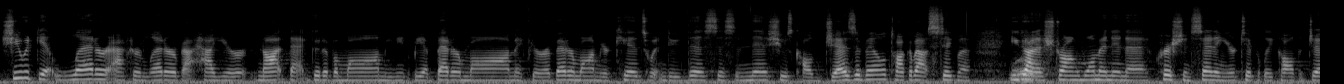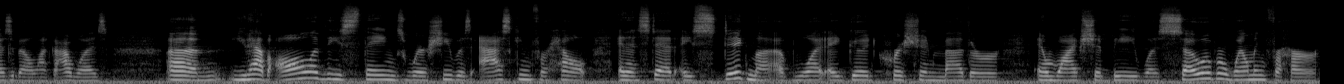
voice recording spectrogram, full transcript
she would get letter after letter about how you're not that good of a mom. You need to be a better mom. If you're a better mom, your kids wouldn't do this, this, and this. She was called Jezebel. Talk about stigma. You got a strong woman in a Christian setting, you're typically called a Jezebel, like I was. Um, you have all of these things where she was asking for help, and instead, a stigma of what a good Christian mother and wife should be was so overwhelming for her,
